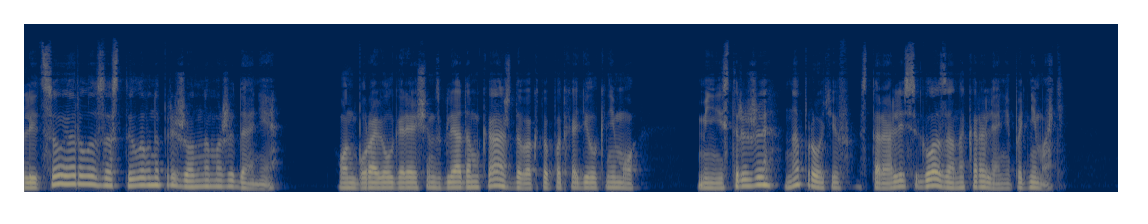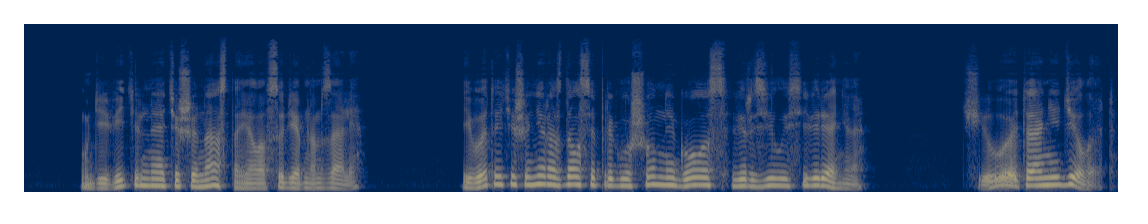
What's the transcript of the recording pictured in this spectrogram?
Лицо Эрла застыло в напряженном ожидании. Он буравил горящим взглядом каждого, кто подходил к нему. Министры же, напротив, старались глаза на короля не поднимать. Удивительная тишина стояла в судебном зале. И в этой тишине раздался приглушенный голос Верзилы Северянина. «Чего это они делают?»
